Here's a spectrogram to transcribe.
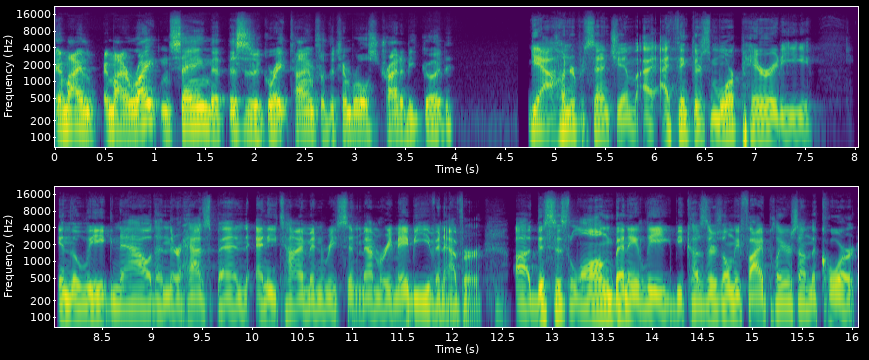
am I am I right in saying that this is a great time for the Timberwolves to try to be good? Yeah, hundred percent, Jim. I, I, think there's more parity in the league now than there has been any time in recent memory, maybe even ever. Uh, this has long been a league because there's only five players on the court.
